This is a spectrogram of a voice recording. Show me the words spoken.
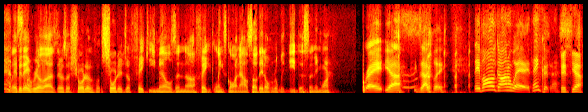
Well, maybe so. they realized there's a short of shortage of fake emails and uh, fake links going out, so they don't really need this anymore. Right. Yeah. Exactly. They've all gone away. Thank goodness. Yeah,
